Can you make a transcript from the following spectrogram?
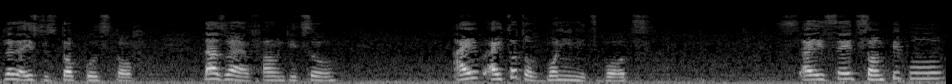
place I used to stock old stuff. That's why I found it. So I I thought of burning it, but I said some people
